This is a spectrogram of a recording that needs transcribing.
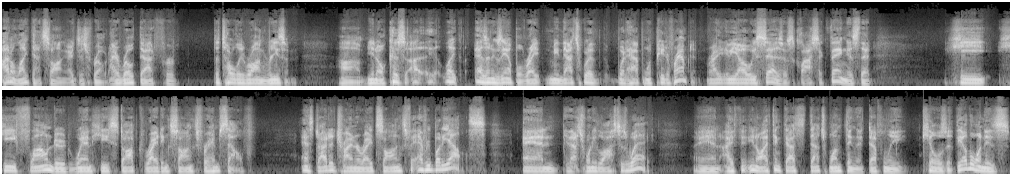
I don't like that song I just wrote. I wrote that for the totally wrong reason. Um, you know, because uh, like as an example, right? I mean, that's what what happened with Peter Frampton, right? He always says his classic thing is that he he floundered when he stopped writing songs for himself and started trying to write songs for everybody else, and that's when he lost his way. And I think you know I think that's that's one thing that definitely kills it. The other one is,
